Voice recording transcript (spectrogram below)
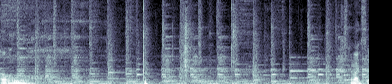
어우. 개 맛있어.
